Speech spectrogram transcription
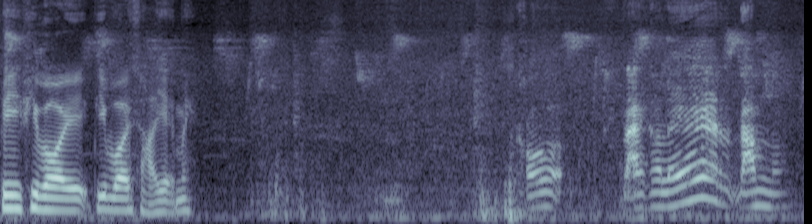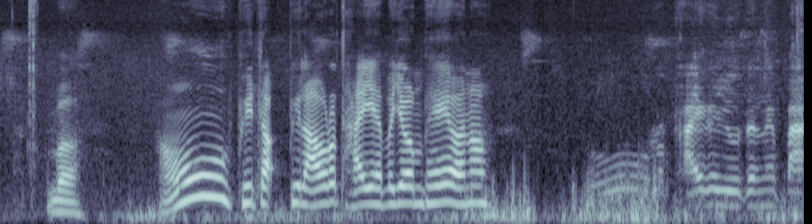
พี่พี่บอยพี่บอยสาวเยอะไหมเขาได้เขาแล้วดำเนาะเบอร์เอ้าพี่เหล่าพี่เหล่ารถไถอะไปยอมเพวะเนาะโอ้รถไถก็อยู่แต่ในป่า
